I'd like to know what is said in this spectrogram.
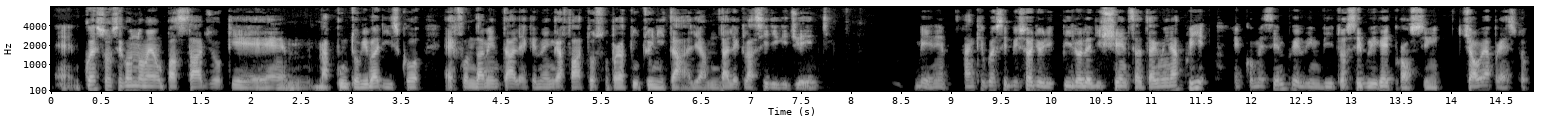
Eh, questo secondo me è un passaggio che, mm, appunto ribadisco, è fondamentale che venga fatto soprattutto in Italia, dalle classi dirigenti. Bene, anche questo episodio di Pillole di Scienza termina qui e come sempre vi invito a seguire i prossimi. Ciao e a presto!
